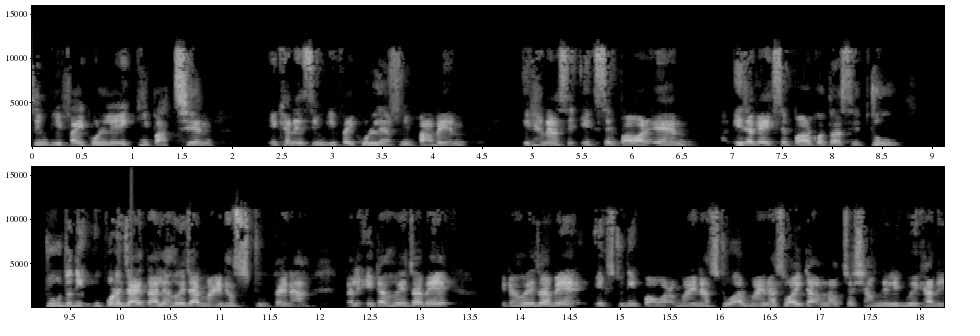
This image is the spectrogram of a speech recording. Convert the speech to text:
সিম্পলিফাই করলে কি পাচ্ছেন? এখানে সিম্পলিফাই করলে আপনি পাবেন। এখানে আছে এক্সের পাওয়ার এন এই জায়গায় এক্সের পাওয়ার কত আছে? টু টু যদি উপরে যায়, তাহলে হয়ে যায় মাইনাস টু তাই না? তাহলে এটা হয়ে যাবে, এটা হয়ে যাবে x to the power minus two আর মাইনাস ওয়াইটা আমরা হচ্ছে সামনে লিখব এখানে।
